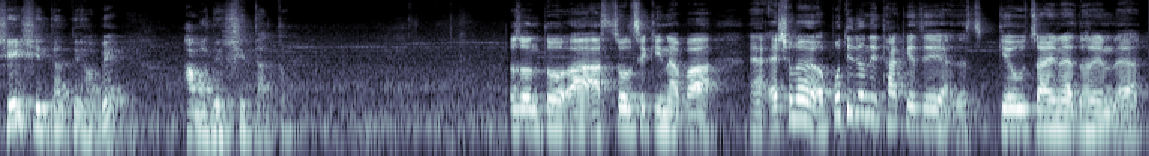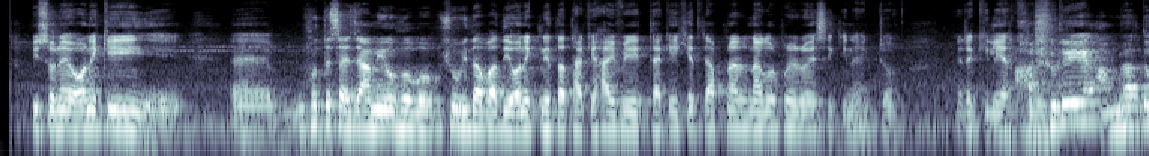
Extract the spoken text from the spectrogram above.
সেই সিদ্ধান্তই হবে আমাদের সিদ্ধান্ত। পর্যন্ত আজ চলছে কিনা বা আসলে প্রতিদ্বন্দ্বী থাকে যে, কেউ চায় না, ধরেন পিছনে অনেকেই হতে চায় যে আমিও হব, সুবিধাবাদী অনেক নেতা থাকে হাইব্রিড থাকে এই ক্ষেত্রে আপনার নাগরপুরে রয়েছে কিনা একটু? এটা ক্লিয়ার আসলে আমরা তো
